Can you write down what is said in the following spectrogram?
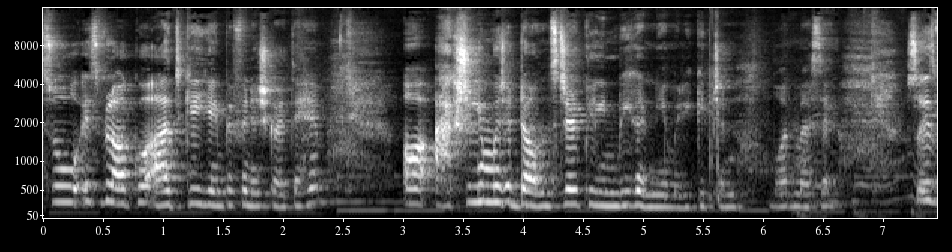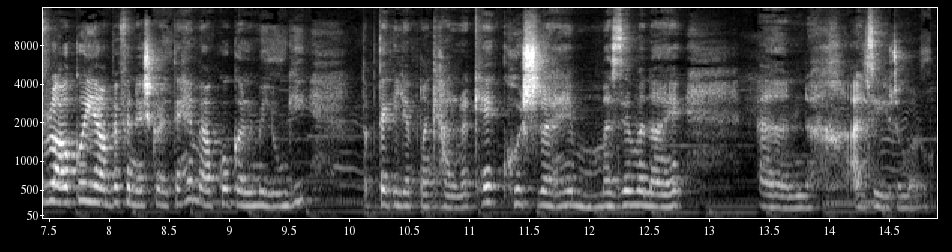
सो so, इस ब्लॉग को आज के यहीं पे फिनिश करते हैं। एक्चुअली मुझे डाउनस्टेयर क्लीन भी करनी है मेरी किचन बहुत मैस सो so, इस ब्लॉग को यहाँ पे फिनिश करते हैं मैं आपको कल मिलूँगी। तब तक के लिए अपना ख्याल रखें खुश रहें मज़े मनाएँ and I see you tomorrow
